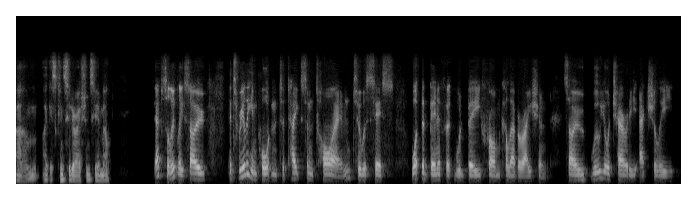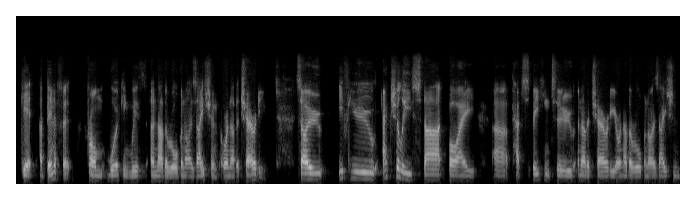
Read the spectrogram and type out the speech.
um, I guess, considerations here, Mel? Absolutely. So it's really important to take some time to assess what the benefit would be from collaboration. So will your charity actually get a benefit from working with another organisation or another charity? So if you actually start by uh, perhaps speaking to another charity or another organisation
